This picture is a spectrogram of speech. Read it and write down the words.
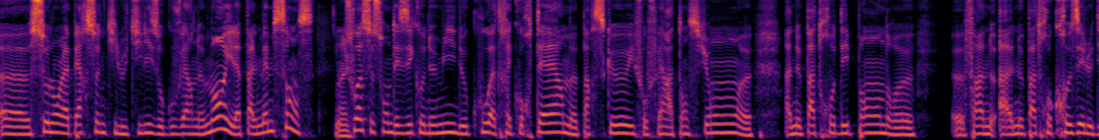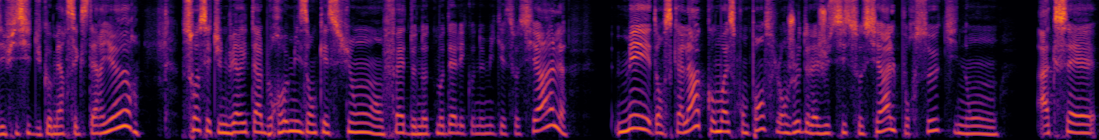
euh, selon la personne qui l'utilise au gouvernement, il n'a pas le même sens. Soit ce sont des économies de coûts à très court terme parce qu'il faut faire attention euh, à ne pas trop dépendre, euh, enfin à ne pas trop creuser le déficit du commerce extérieur. Soit c'est une véritable remise en question en fait de notre modèle économique et social. Mais dans ce cas-là, comment est-ce qu'on pense l'enjeu de la justice sociale pour ceux qui n'ont accès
